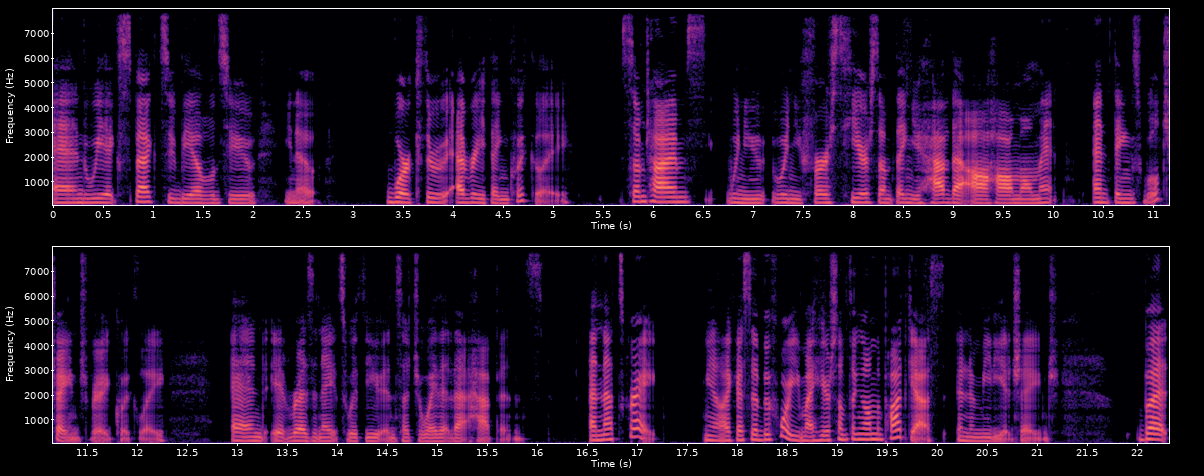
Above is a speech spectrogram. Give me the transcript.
And we expect to be able to, you know, work through everything quickly. Sometimes when you when you first hear something, you have that aha moment and things will change very quickly and it resonates with you in such a way that that happens. And that's great. You know, like I said before, you might hear something on the podcast, an immediate change. But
